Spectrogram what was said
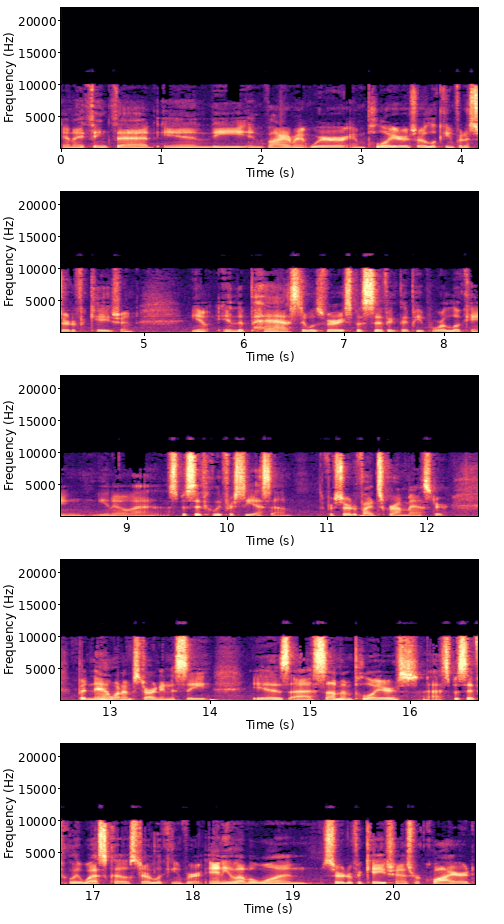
And I think that in the environment where employers are looking for the certification, you know, in the past it was very specific that people were looking, you know, uh, specifically for CSM, for Certified Scrum Master. But now what I'm starting to see is uh, some employers, uh, specifically West Coast, are looking for any level one certification as required,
